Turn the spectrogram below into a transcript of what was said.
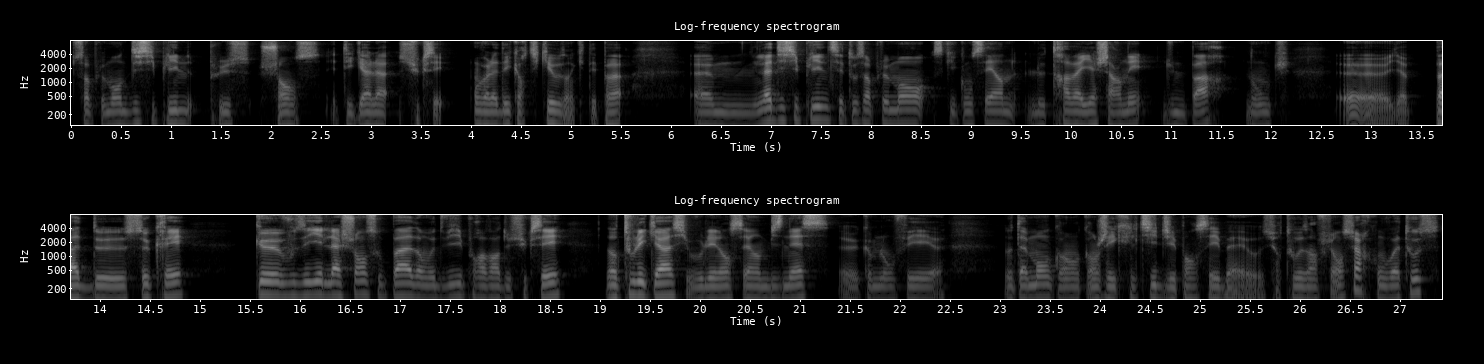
tout simplement, discipline plus chance est égal à succès. On va la décortiquer, vous inquiétez pas. Euh, la discipline, c'est tout simplement ce qui concerne le travail acharné, d'une part. Donc, il euh, n'y a pas de secret. Que vous ayez de la chance ou pas dans votre vie pour avoir du succès. Dans tous les cas, si vous voulez lancer un business, euh, comme l'ont fait notamment quand, quand j'ai écrit le titre, j'ai pensé bah, surtout aux influenceurs qu'on voit tous.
